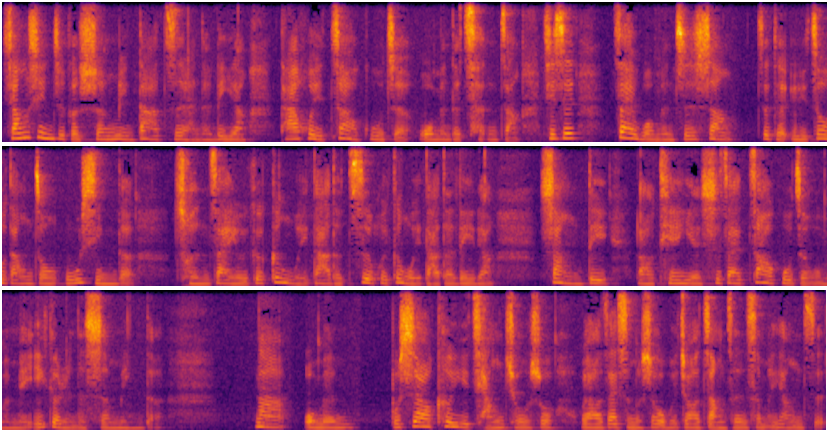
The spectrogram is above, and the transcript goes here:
相信这个生命、大自然的力量，它会照顾着我们的成长。其实，在我们之上，这个宇宙当中，无形的存在有一个更伟大的智慧、更伟大的力量。上帝、老天爷是在照顾着我们每一个人的生命的。那我们不是要刻意强求说，我要在什么时候我就要长成什么样子。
